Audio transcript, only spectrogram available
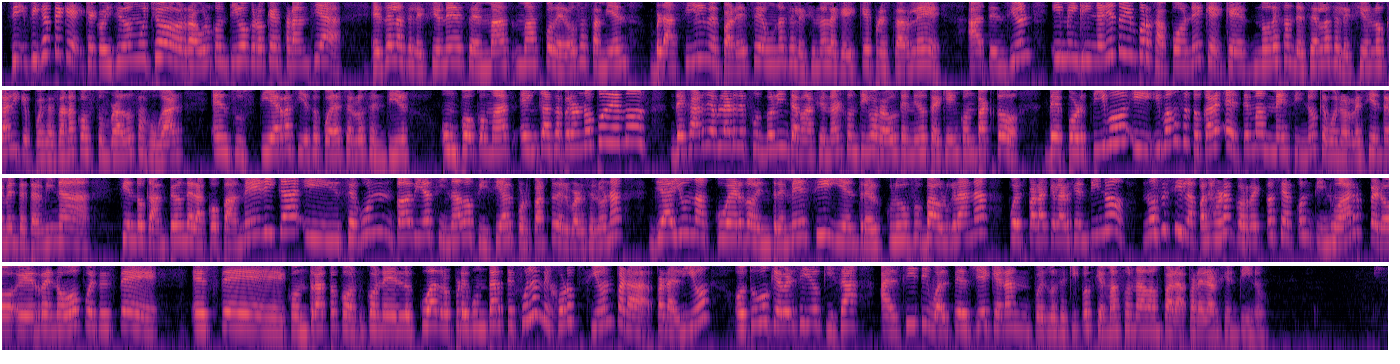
Sí, fíjate que, coincido mucho, Raúl, contigo. Creo que Francia es de las selecciones eh, más, más poderosas. También Brasil me parece una selección a la que hay que prestarle atención. Y me inclinaría también por Japón, eh, que, que no dejan de ser la selección local y que pues están acostumbrados a jugar en sus tierras y eso puede hacerlo sentir un poco más en casa, pero no podemos dejar de hablar de fútbol internacional contigo, Raúl, teniéndote aquí en contacto deportivo. Y, vamos a tocar el tema Messi, ¿no? Que bueno, recientemente termina siendo campeón de la Copa América. Y según todavía sin nada oficial por parte del Barcelona, ya hay un acuerdo entre Messi y entre el club Baulgrana, pues para que el argentino, no sé si la palabra correcta sea continuar, pero eh, renovó pues este este contrato con, con el cuadro. Preguntarte, ¿fue la mejor opción para, para Lío? ¿O tuvo que haberse ido quizá al City o al PSG, que eran pues los equipos que más sonaban para, para el argentino?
